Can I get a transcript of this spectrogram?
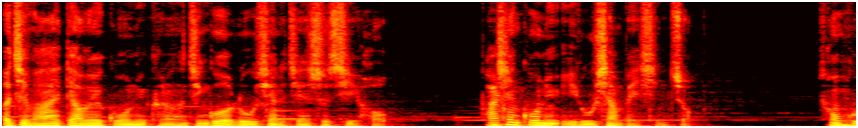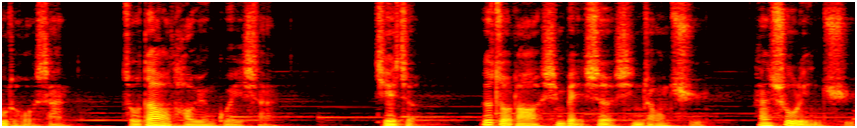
而警方在调阅郭女可能经过的路线的监视器后，发现郭女一路向北行走，从虎头山走到了桃园龟山，接着又走到新北市的新庄区和树林区，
